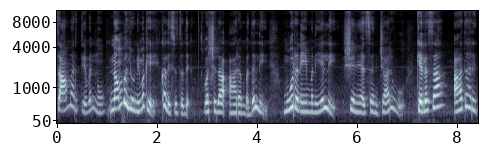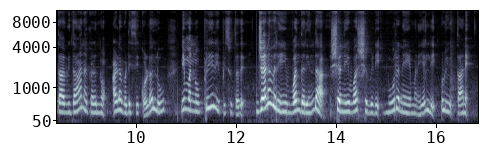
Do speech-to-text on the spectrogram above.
ಸಾಮರ್ಥ್ಯವನ್ನು ನಂಬಲು ನಿಮಗೆ ಕಲಿಸುತ್ತದೆ. ವರ್ಷದ ಆರಂಭದಲ್ಲಿ ಮೂರನೇ ಮನೆಯಲ್ಲಿ ಶನಿಯ ಸಂಚಾರವು ಕೆಲಸ ಆಧಾರಿತ ವಿಧಾನಗಳನ್ನು ಅಳವಡಿಸಿಕೊಳ್ಳಲು ನಿಮ್ಮನ್ನು ಪ್ರೇರೇಪಿಸುತ್ತದೆ. ಜನವರಿ ಒಂದರಿಂದ ಶನಿ ವರ್ಷವಿಡೀ ಮೂರನೇ ಮನೆಯಲ್ಲಿ ಉಳಿಯುತ್ತಾನೆ.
